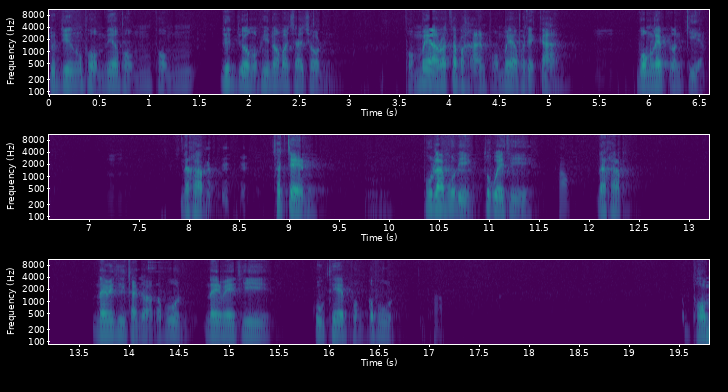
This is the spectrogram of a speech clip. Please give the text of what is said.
จุดยืนของผมเนี่ยผมผมยึดโยงกับพี่น้องประชาชน ผมไม่เอารัฐประหาร ผมไม่เอาเผด็จการ วงเล็บรังเกียจนะครับ ชัดเจน พูดแล้วพูดอีกทุกเวทีครับนะครับ ในเวทีต่างจังหวัดก็พูด ในเวทีกรุงเทพผมก็พูดครับผม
